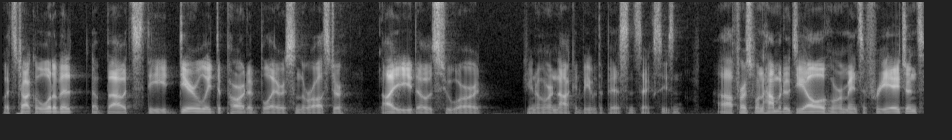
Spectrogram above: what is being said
Let's talk a little bit about the dearly departed players from the roster, i.e., those who are you know, are not going to be with the Pistons next season. Uh, first one, Hamidou Diallo, who remains a free agent.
